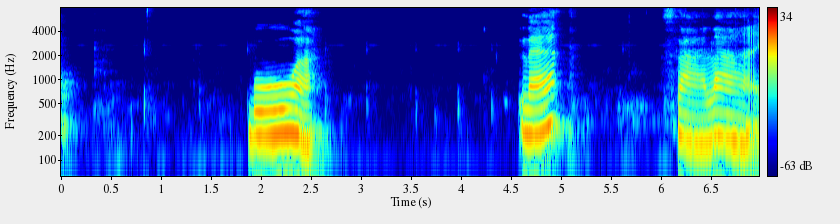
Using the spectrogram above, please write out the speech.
บ บัว และสาหร่าย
